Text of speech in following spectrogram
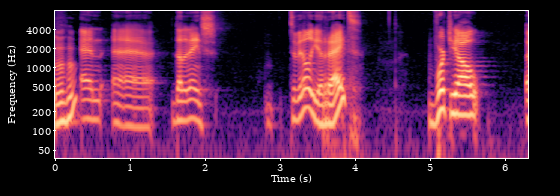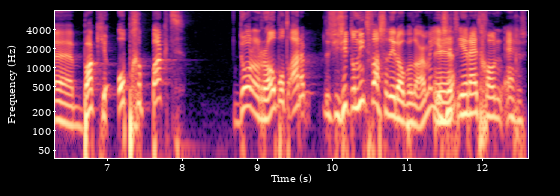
Mhm. En eh, dan ineens, terwijl je rijdt, wordt jouw eh, bakje opgepakt door een robotarm. Dus je zit nog niet vast aan die robotarmen. Je, Ja. zit, je rijdt gewoon ergens.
